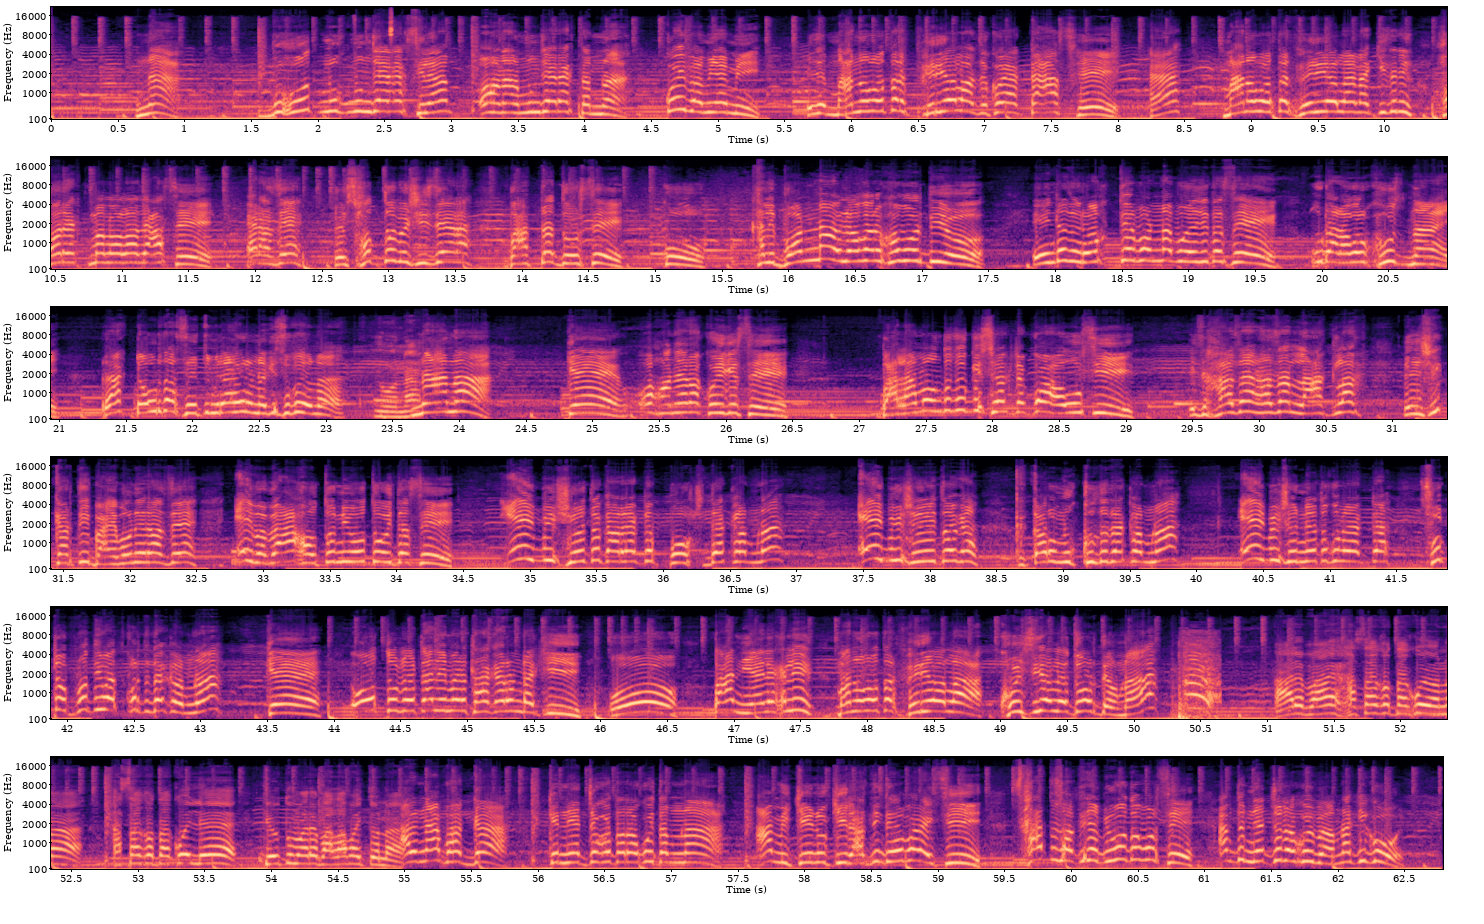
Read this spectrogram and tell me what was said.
না বহুত মুখ মুঞ্জায় রাখছিলাম অনার মুঞ্জায় রাখতাম না। কই পামি আমি এই যে মানবতার ফেরিওয়ালা যে কয়েকটা আছে হ্যাঁ? মানবতার ফেরিওয়ালা না কি জানি হরেক মালওয়ালা যে আছে। এরা যে এই সদ্য বেশি যে এরা বাপটা ধরছে কো? খালি বন্যা হইলে ওদের খবর দিও। এইটা যে রক্তের বন্যা বয়ে যেতেছে উড়ার ওর খোঁজ নাই। রাগটা উড়তাছে তুমি রাখো না কিছু কইও না। না না। কে? ও হনেরা কই গেছে? বালামন্ত তো কিছু একটা করা উচিত। এই যে হাজার হাজার লাখ লাখ এই শিক্ষার্থী ভাই বোনেরা যে এইভাবে আহত নিহত হইতাছে এই বিষয়ে তো কারও একটা পোস্ট দেখলাম না? এই বিষয়ে তো কারও মুখ খুলতে দেখলাম না? এই বিষয় নিয়ে তো কোনো একটা ছোট প্রতিবাদ করতে দেখলাম না? কে? ও তো টালি মেরে থাকার কারণটা কি? ও পানি আইলে খালি মানবতার ফেরিওয়ালা খইসি আলে দৌড় দেও না? আরে ভাই হাসা কথা কইও না। হাসা কথা কইলে কেউ তোমারে ভালা পাইতো না। আরে না ভাগ্যা আমি কেন কি রাজনীতি হবার আইসি ছাত্র ছাত্রীরা বিপদ পড়ছে, আমি তো ন্যায্যটা কইবাম না কি কই?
